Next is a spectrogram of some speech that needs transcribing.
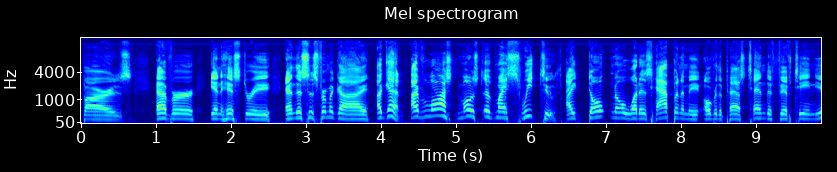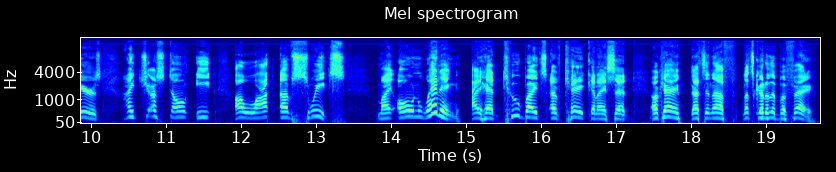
bars ever in history. And this is from a guy, again, I've lost most of my sweet tooth. I don't know what has happened to me over the past 10 to 15 years. I just don't eat a lot of sweets. My own wedding, I had two bites of cake and I said, okay, that's enough. Let's go to the buffet.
